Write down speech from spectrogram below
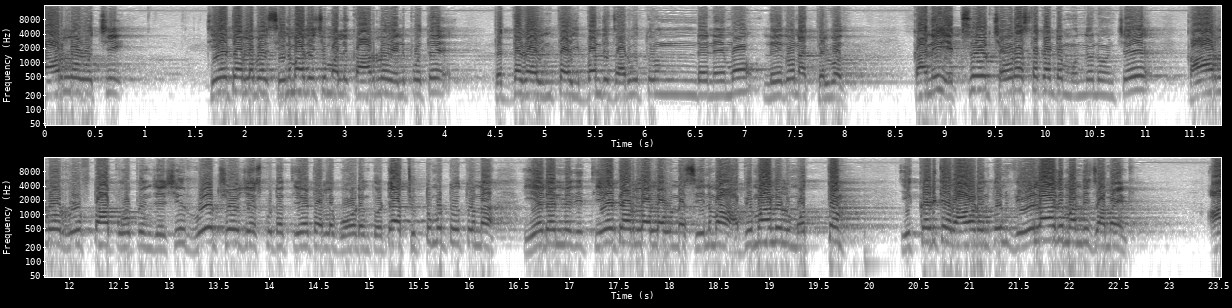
కారులో వచ్చి థియేటర్లపై సినిమా తెచ్చి మళ్ళీ కారులో వెళ్ళిపోతే పెద్దగా ఇంత ఇబ్బంది జరుగుతుండేనేమో లేదో నాకు తెలియదు కానీ ఎక్సోడ్ చౌరస్తా కంటే ముందు నుంచే కార్లో రూఫ్ టాప్ ఓపెన్ చేసి రోడ్ షో చేసుకుంటే థియేటర్లో పోవడంతో ఆ చుట్టుముట్టుతున్న ఏడెనిమిది థియేటర్లలో ఉన్న సినిమా అభిమానులు మొత్తం ఇక్కడికే రావడంతో వేలాది మంది జమైండ్రు ఆ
